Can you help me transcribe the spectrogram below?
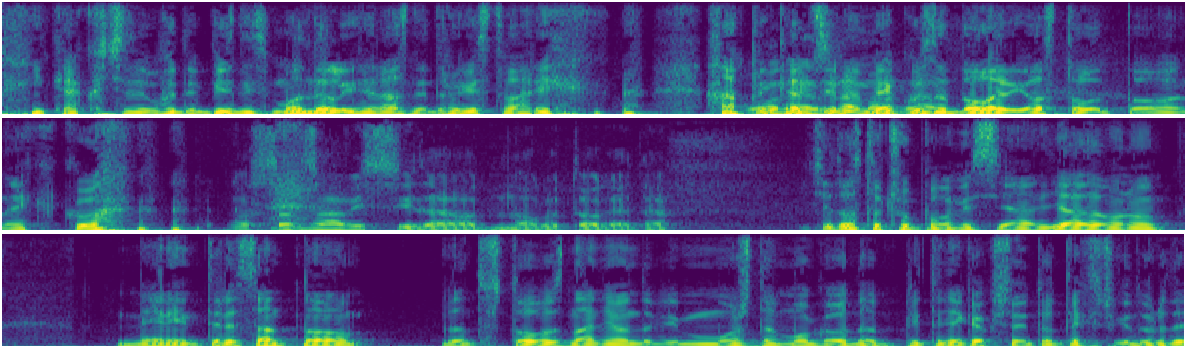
i kako će da bude biznis model i razne druge stvari, aplikacije na Macu da. za dolar i ostalo, to nekako... to sad zavisi da, od mnogo toga, da. Biće dosta čupavo, mislim, ja, ja ono, meni je interesantno, zato što ovo znanje onda bi možda mogao da, pitanje kako će oni to tehnički da urade,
